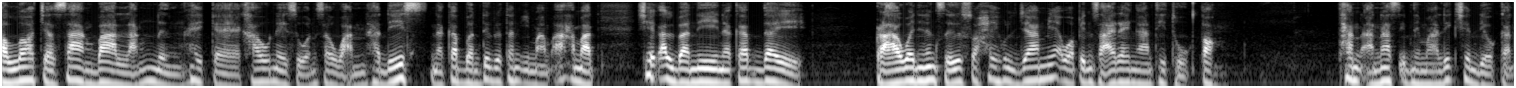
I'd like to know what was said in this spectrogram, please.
อัลลอฮ์จะสร้างบ้านหลังหนึ่งให้แก่เขาในสวนสวรรค์ฮะดิษนะครับบันทึกโดยท่านอิหม่ามอัลมัดเชคอัลบานีนะครับได้กล่าวไว้ในหนังสือซอฮีฮุลจามีว่าเป็นสายรายงานที่ถูกต้อง ท่านอานัสอิบนมาลิกเช่นเดียวกัน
